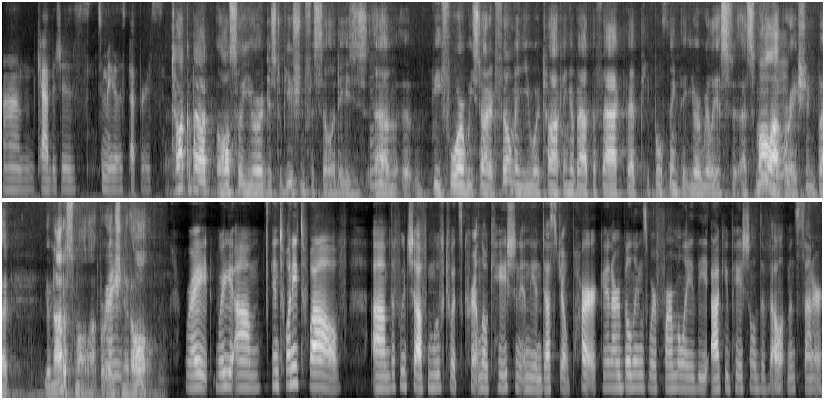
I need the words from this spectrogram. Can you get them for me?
um, cabbages, tomatoes, peppers. Talk about also your distribution facilities. Mm-hmm. Um, uh, before we started filming, you were talking about the fact that people think that you're really a small operation, but you're not a small operation Mm-hmm. Right. at all. Right. We um, in 2012, um, the food shelf moved to its current location in the industrial park, and our buildings were formerly the occupational development center,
